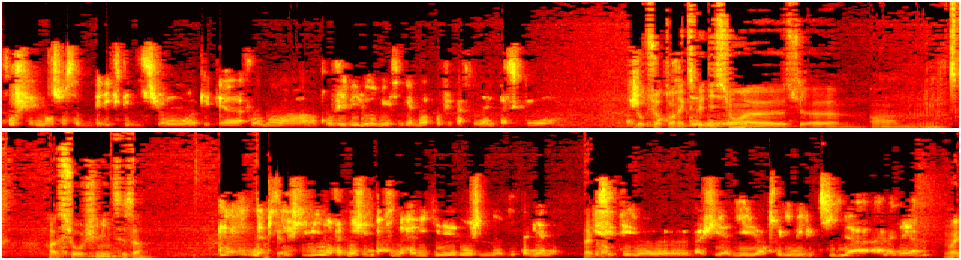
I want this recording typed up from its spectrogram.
prochainement sur cette belle expédition, qui était à la fois moi un projet vélo, mais c'est également un projet personnel parce que. Donc sur ton de- expédition sur, en, ah, sur Ho Chi Minh, c'est ça? Ouais, la piste Ok. de Chi Minh, en fait, moi j'ai une partie de ma famille qui est d'origine vietnamienne, et c'était le, bah, j'ai allié entre guillemets l'utile à, à l'agréable, Oui.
